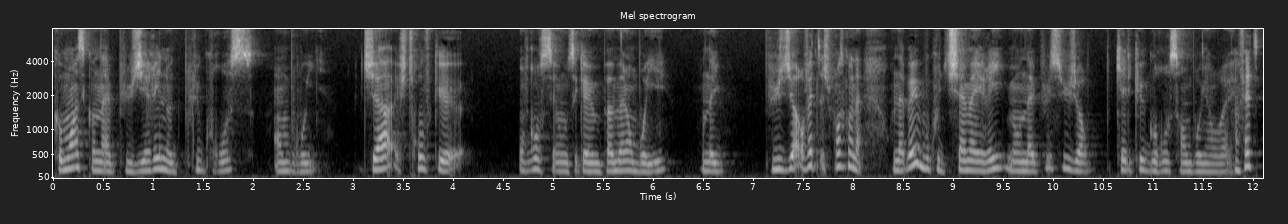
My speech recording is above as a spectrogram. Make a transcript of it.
comment est-ce qu'on a pu gérer notre plus grosse embrouille? Déjà, je trouve que en vrai, on s'est on s'est quand même pas mal embrouillé. On a eu plusieurs. En fait, je pense qu'on a on n'a pas eu beaucoup de chamailleries, mais on a plus eu genre quelques grosses embrouilles en vrai. En fait,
